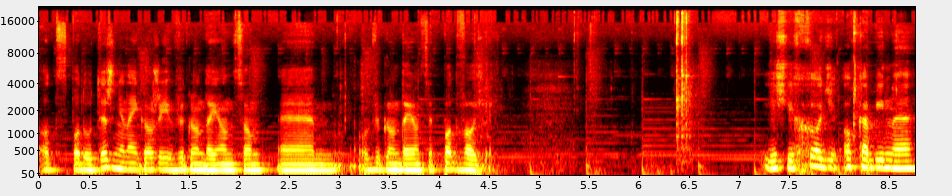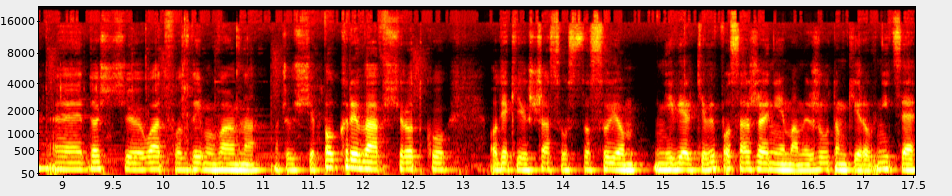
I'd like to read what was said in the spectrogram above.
od spodu też nie najgorzej wyglądającą, wyglądające podwozie. Jeśli chodzi o kabinę, e, dość łatwo zdejmowalna, oczywiście pokrywa w środku od jakiegoś czasu stosują niewielkie wyposażenie. Mamy żółtą kierownicę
